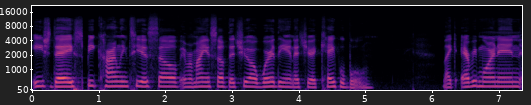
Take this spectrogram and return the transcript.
each day, speak kindly to yourself, and remind yourself that you are worthy and that you're capable. Like every morning,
